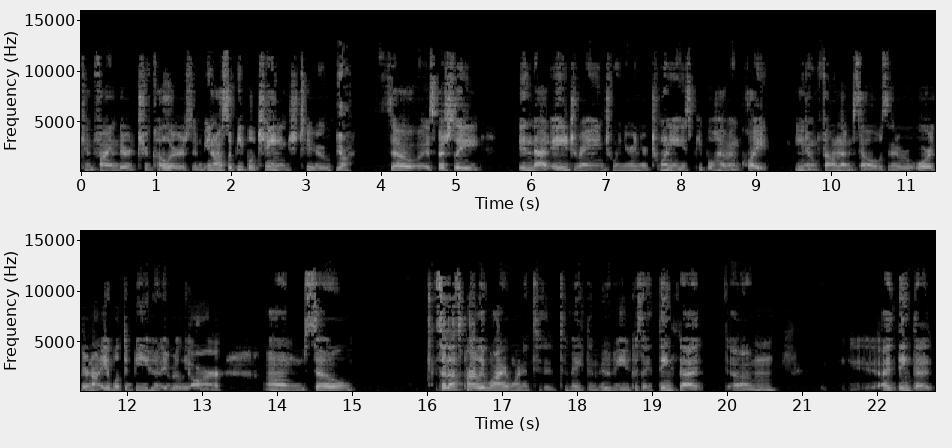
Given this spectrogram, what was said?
can find their true colors, and you know, also people change too. Yeah. So, especially in that age range, when you're in your 20s, people haven't quite, you know, found themselves or, or they're not able to be who they really are. Um, so, so that's partly why I wanted to, to make the movie because I think that, um, I think that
